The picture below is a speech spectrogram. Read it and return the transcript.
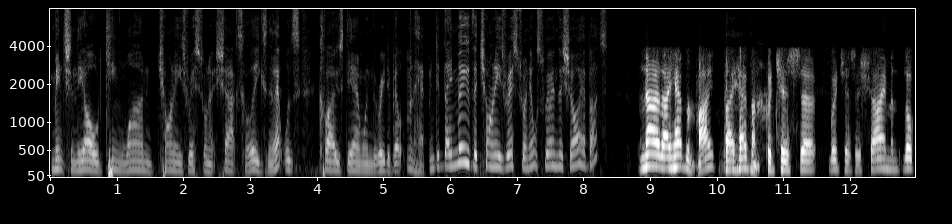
mentioned the old King Wan Chinese restaurant at Sharks Leagues. Now, that was closed down when the redevelopment happened. Did they move the Chinese restaurant elsewhere in the Shire, Buzz? No, they haven't, mate. They haven't, which is uh, which is a shame. And look,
